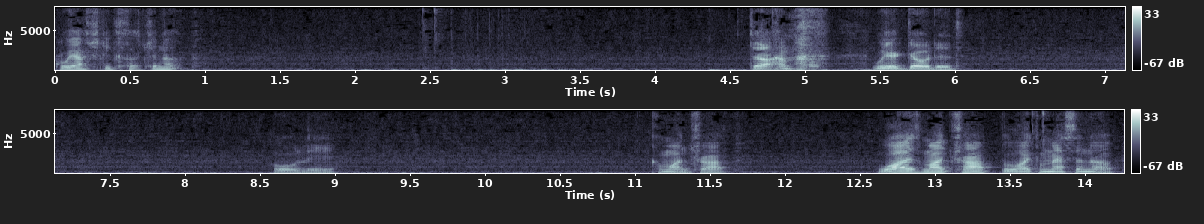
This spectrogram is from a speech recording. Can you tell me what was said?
Are we actually clutching up? Damn. we are goaded. Holy. Come on, trap. Why is my trap, like, messing up?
